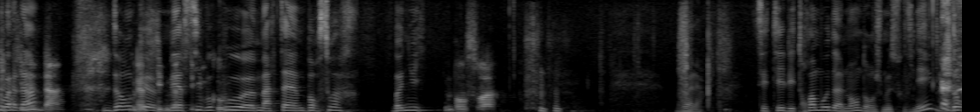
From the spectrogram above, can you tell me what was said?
voilà. Donc, Merci, merci merci, beaucoup. beaucoup, euh, Martin. Bonsoir. Bonne nuit. Bonsoir. Voilà. C'était les trois mots d'allemand dont je me souvenais. Donc,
